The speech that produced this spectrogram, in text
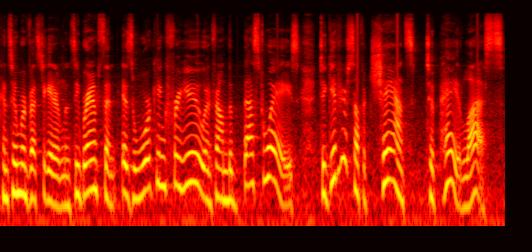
Consumer investigator Lindsay Bramson is working for you and found the best ways to give yourself a chance to pay less.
